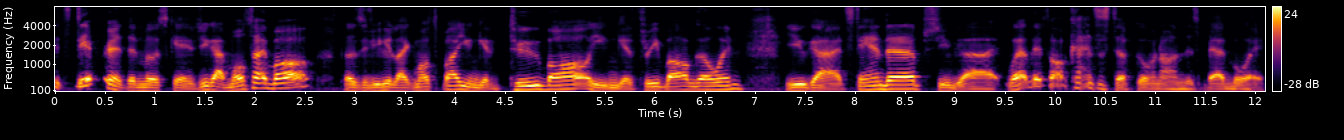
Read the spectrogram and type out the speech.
it's different than most games. You got multi ball. Those of you who like multi ball, you can get a two ball, you can get a three ball going. You got stand ups. You got well, there's all kinds of stuff going on in this bad boy.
